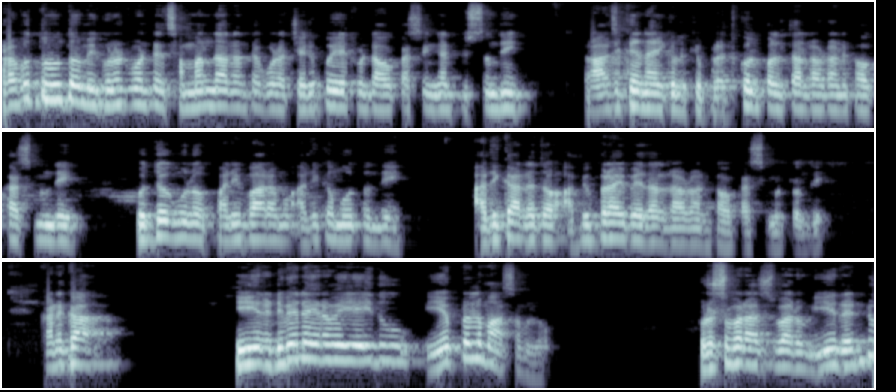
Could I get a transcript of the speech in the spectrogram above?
ప్రభుత్వంతో మీకు ఉన్నటువంటి సంబంధాలంతా కూడా చెడిపోయేటువంటి అవకాశం కనిపిస్తుంది. రాజకీయ నాయకులకి ప్రతికూల ఫలితాలు రావడానికి అవకాశం ఉంది. ఉద్యోగంలో పనిభారం అధికమవుతుంది. అధికారులతో అభిప్రాయ భేదాలు రావడానికి అవకాశం ఉంటుంది. కనుక ఈ రెండు వేల ఇరవై ఐదు ఏప్రిల్ మాసంలో వృషభ రాశి వారు ఈ రెండు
